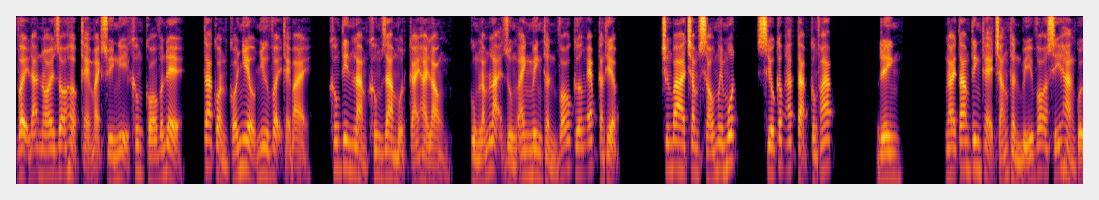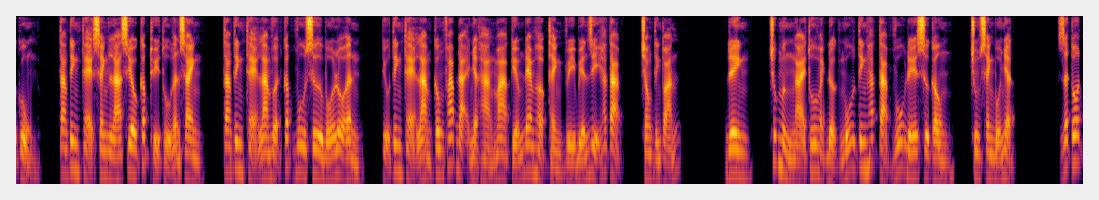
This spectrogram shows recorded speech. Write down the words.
vậy đã nói rõ hợp thẻ mạch suy nghĩ không có vấn đề, ta còn có nhiều như vậy thẻ bài, không tin làm không ra một cái hài lòng, cùng lắm lại dùng anh minh thần võ cưỡng ép can thiệp chương ba trăm sáu mươi mốt, siêu cấp hắc tạp công pháp. Đinh. Ngài tam tinh thẻ trắng thần bí võ sĩ hàng cuối cùng, tam tinh thẻ xanh lá siêu cấp thủy thủ lân xanh, tam tinh thẻ lam vượt cấp vu sư bố lộ ân, cựu tinh thẻ làm công pháp đại nhật hàng ma kiếm đem hợp thành vì biến dị hắc tạp, trong tính toán. Đinh. Chúc mừng ngài thu hoạch được ngũ tinh hắc tạp vũ đế sư công, trung xanh bố nhật. Rất tốt,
